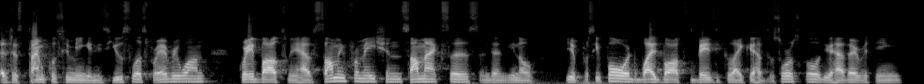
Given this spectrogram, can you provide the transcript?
it's just time consuming and it's useless for everyone. Gray box when you have some information, some access, and then you know you proceed forward. White box basically like you have the source code, you have everything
